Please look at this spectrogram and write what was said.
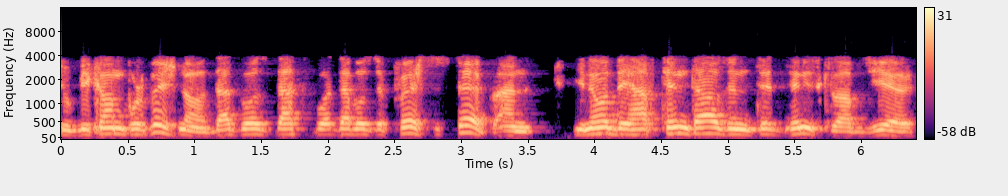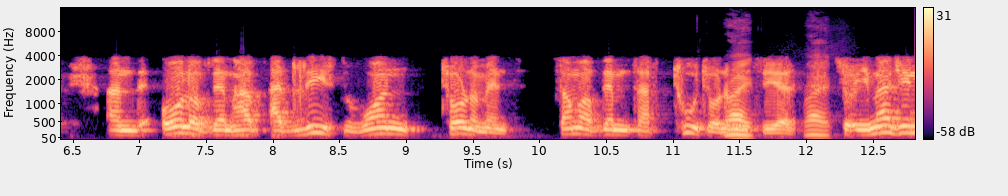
to become professional. That was that's what that was the first step, and you know they have ten thousand t- tennis clubs here, and all of them have at least one tournament. Some of them have two tournaments Right, here. right. So imagine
